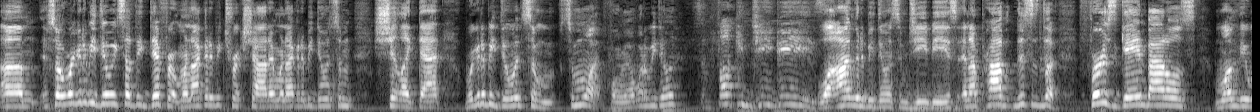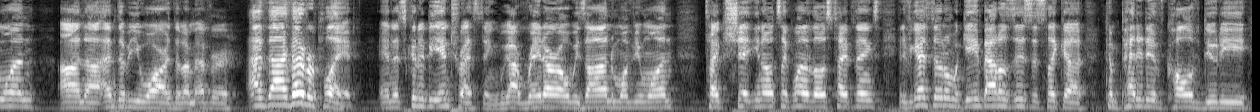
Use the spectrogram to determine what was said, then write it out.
um, so we're gonna be doing something different. We're not gonna be trick shotting. We're not gonna be doing some shit like that. We're gonna be doing some, some what? Formula? What are we doing? Some fucking GBs. Well, I'm gonna be doing some GBs, and I'm probably this is the first Gamebattles 1v1 on uh, MWR that I'm ever that I've ever played, and it's gonna be interesting. We got radar always on 1v1 type shit. You know, it's like one of those type things. And if you guys don't know what Gamebattles is, it's like a competitive Call of Duty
